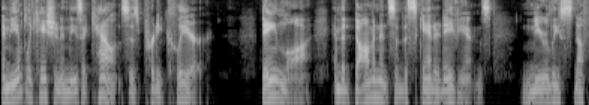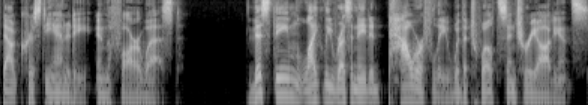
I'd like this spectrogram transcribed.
And the implication in these accounts is pretty clear. Danelaw and the dominance of the Scandinavians nearly snuffed out Christianity in the far west. This theme likely resonated powerfully with a 12th century audience.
